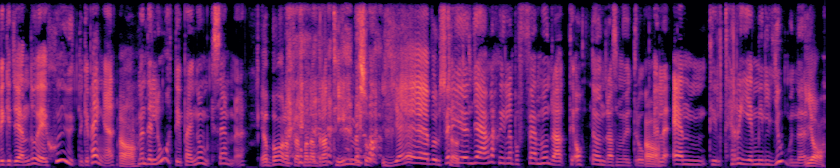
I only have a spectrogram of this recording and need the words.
Vilket ju ändå är sjukt mycket pengar. Ja. Men det låter ju på en gång mycket sämre. Ja, bara för att man har dragit till med så djävulskt För det är ju högt. en jävla skillnad på 500 till 800 som utrop. Ja. Eller en till tre miljoner. Ja,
